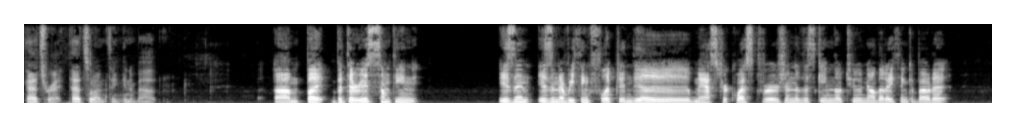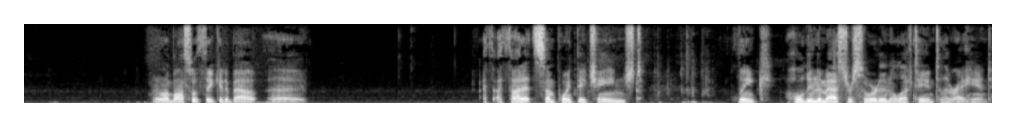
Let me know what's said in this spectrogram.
That's right. That's what I'm thinking about. Um, but but there is something. Isn't isn't everything flipped in the Master Quest version of this game though too? Now that I think about it, Well, I'm also thinking about. Uh, I, th- I thought at some point they changed Link holding the Master Sword in the left hand to the right hand.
